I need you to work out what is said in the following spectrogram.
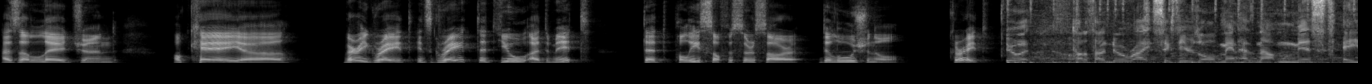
as a legend. Okay, uh, very great. It's great that you admit that police officers are delusional. Great. Do it. Taught us how to do it right. 60 years old, man has not missed a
